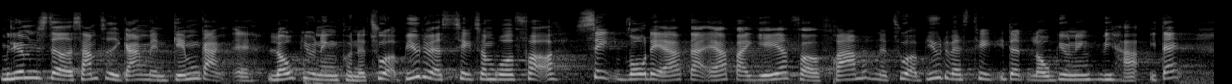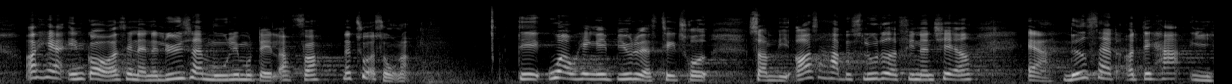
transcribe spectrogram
Miljøministeriet er samtidig i gang med en gennemgang af lovgivningen på natur- og biodiversitetsområdet for at se, hvor det er, der er barriere for at fremme natur og biodiversitet i den lovgivning, vi har i dag. Og her indgår også en analyse af mulige modeller for naturzoner. Det uafhængige biodiversitetsråd, som vi også har besluttet at finansiere, er nedsat, og det har i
